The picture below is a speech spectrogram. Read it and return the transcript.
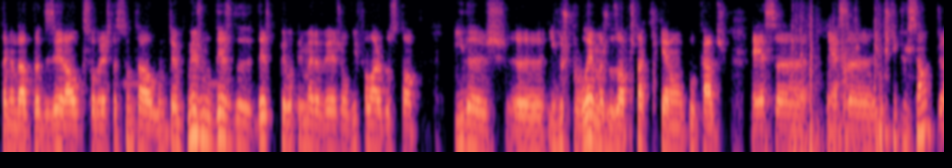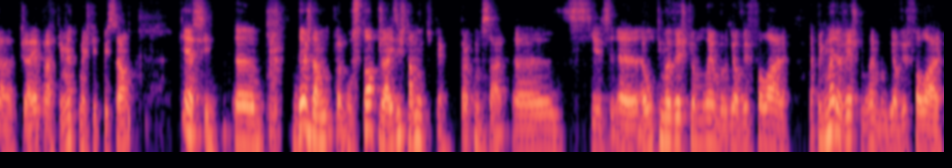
tenho andado para dizer algo sobre este assunto há algum tempo, mesmo desde, desde pela primeira vez ouvi falar do stop e, das, uh, e dos problemas, dos obstáculos que eram colocados a essa, a essa instituição, já, já é praticamente uma instituição, que é assim, uh, desde há, o stop já existe há muito tempo, para começar. Uh, se, uh, a última vez que eu me lembro de ouvir falar, a primeira vez que me lembro de ouvir falar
